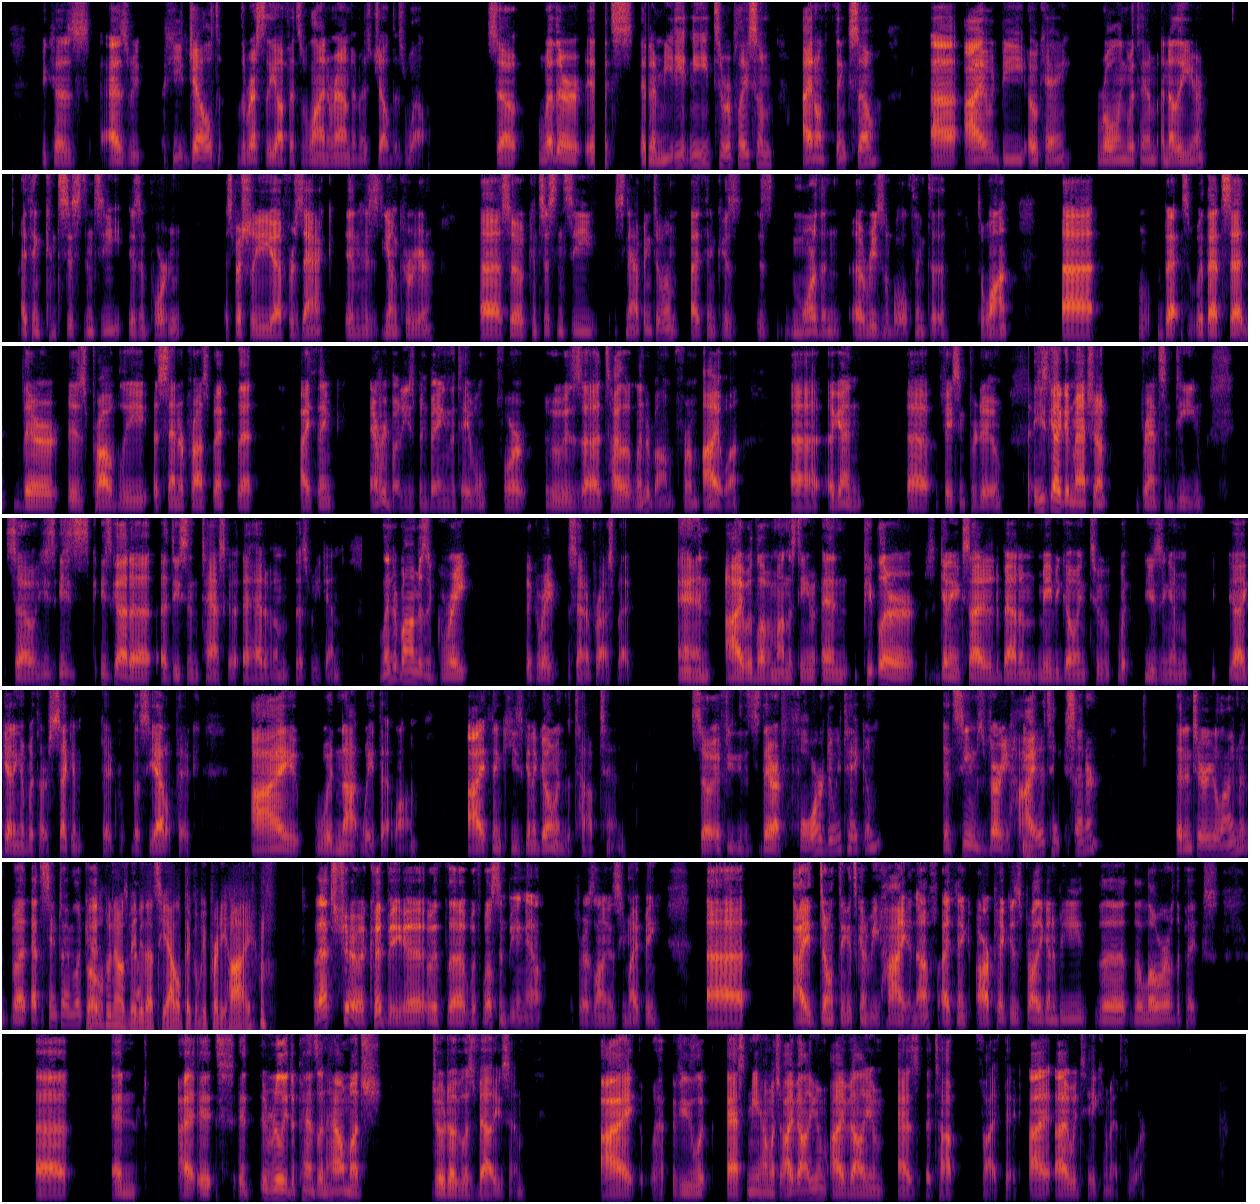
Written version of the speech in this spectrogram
because as we he gelled, the rest of the offensive line around him has gelled as well. So whether it's an immediate need to replace him, I don't think so. Uh, I would be okay rolling with him another year. I think consistency is important especially uh, for Zach in his young career. Uh, so consistency snapping to him, I think, is is more than a reasonable thing to to want. Uh, but with that said, there is probably a center prospect that I think everybody's been banging the table for, who is uh, Tyler Linderbaum from Iowa. Uh, again, uh, facing Purdue, he's got a good matchup. Branson Deen, so he's he's he's got a, a decent task ahead of him this weekend. Linderbaum is a great a great center prospect, and I would love him on this team. And people are getting excited about him, maybe going to with using him, uh, getting him with our second pick, the Seattle pick. I would not wait that long. I think he's going to go in the top ten. So if he's there at four, do we take him? It seems very high to take a center, an interior alignment, but at the same time, look. Well, at, who knows? Maybe that Seattle pick will be pretty high. well, that's true. It could be uh, with uh, with Wilson being out for as long as he might be. Uh, I don't think it's going to be high enough. I think our pick is probably going to be the the lower of the picks, uh, and I, it it it really depends on how much Joe Douglas values him. I if you look ask me how much I value him, I value him as a top five pick. I I would take him at four.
